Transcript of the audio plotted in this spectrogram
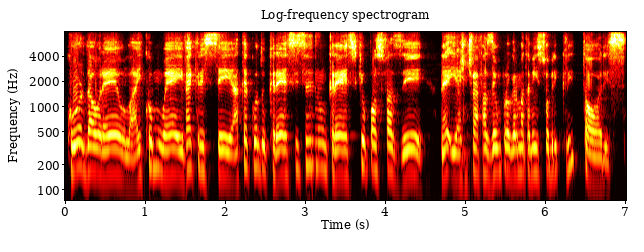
cor da auréola, e como é, e vai crescer, até quando cresce, se não cresce, o que eu posso fazer, né? E a gente vai fazer um programa também sobre clitóris.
